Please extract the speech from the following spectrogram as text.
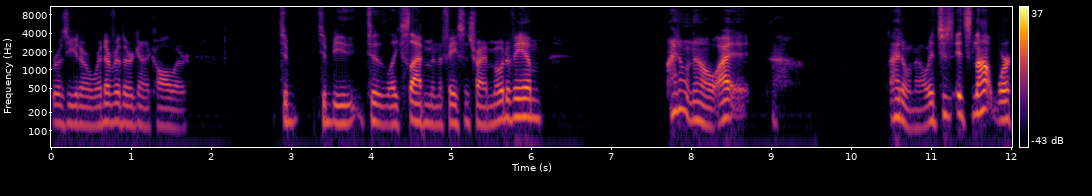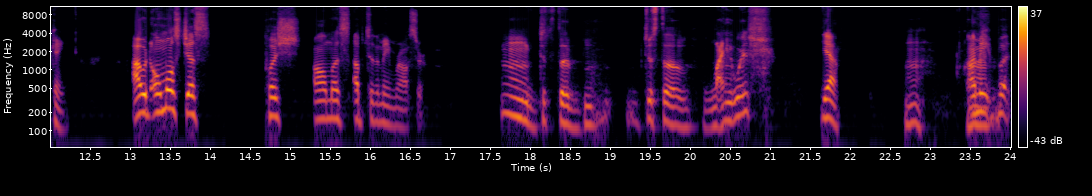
Rosita or whatever they're gonna call her to to be to like slap him in the face and try and motivate him. I don't know. I I don't know. It's just it's not working. I would almost just push Almas up to the main roster. Hmm, just the just the languish Yeah. Hmm. I mean, but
